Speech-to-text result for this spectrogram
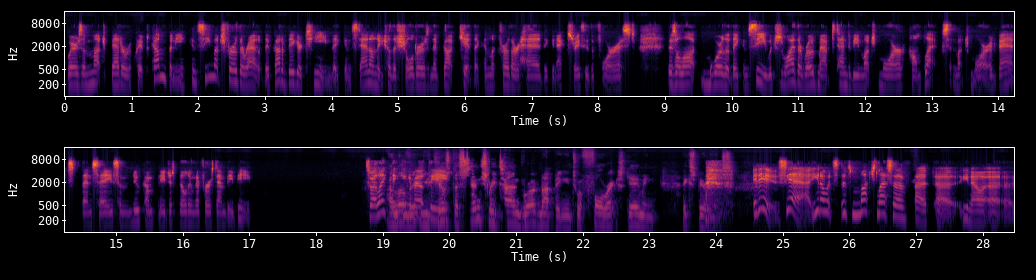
whereas a much better equipped company can see much further out. They've got a bigger team. They can stand on each other's shoulders and they've got kit that can look further ahead. They can x-ray through the forest. There's a lot more that they can see which is why their roadmaps tend to be much more complex and much more advanced than say some new company just building their first mvp so i like I thinking about you the just essentially turned road mapping into a 4x gaming experience It is, yeah. You know, it's it's much less of a, a you know a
